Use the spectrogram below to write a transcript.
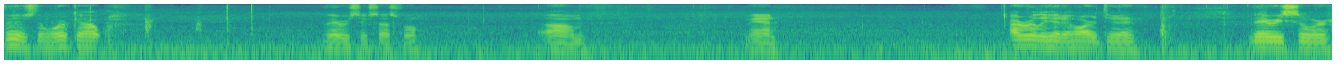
Finished the workout. Very successful. Um, man, I really hit it hard today. Very sore.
